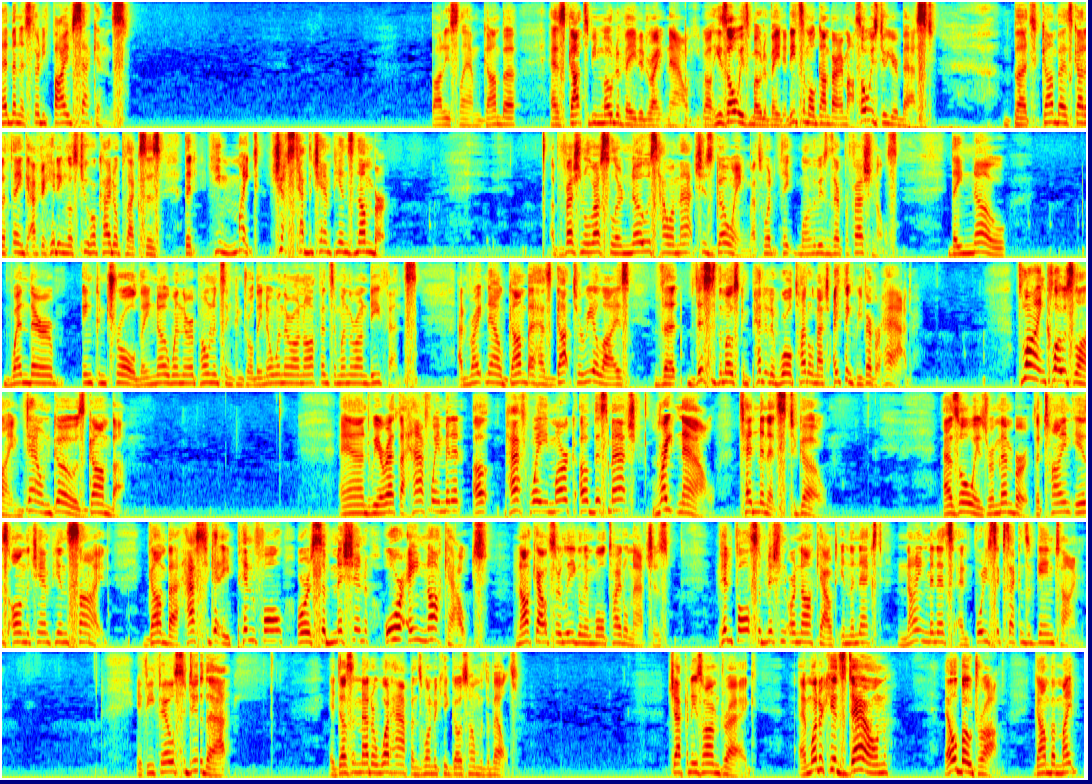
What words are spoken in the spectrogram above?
10 minutes 35 seconds. Body slam. Ganba has got to be motivated right now. Well, he's always motivated. Eat some old Gambarimas. Always do your best. But Ganba has got to think, after hitting those two Hokkaido plexes, that he might just have the champion's number. A professional wrestler knows how a match is going. That's what take, one of the reasons they're professionals. They know when they're in control. They know when their opponent's in control. They know when they're on offense and when they're on defense. And right now, Ganba has got to realize that this is the most competitive world title match I think we've ever had. Flying clothesline. Down goes Ganba. And we are at the halfway minute, uh, halfway mark of this match right now. Ten minutes to go. As always, remember, the time is on the champion's side. Ganba has to get a pinfall or a submission or a knockout. Knockouts are legal in world title matches. Pinfall, submission, or knockout in the next 9 minutes and 46 seconds of game time. If he fails to do that, it doesn't matter what happens, Wonder Kid goes home with the belt. Japanese arm drag. And Wonder Kid's down. Elbow drop. Ganba might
